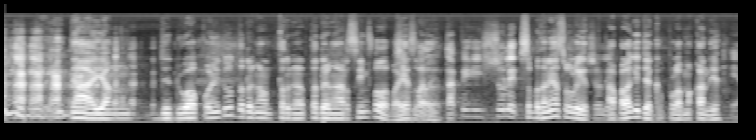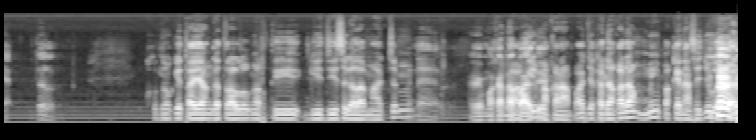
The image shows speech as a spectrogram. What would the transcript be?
Nah, yang di dua poin itu terdengar terdengar, terdengar simple Pak ya sebenarnya. tapi sulit Sebenarnya sulit, Sulit. apalagi jaga pola makan ya. ya betul Untuk kita yang gak terlalu ngerti gizi segala macem, benar eh, makan apa pagi aja makan apa aja. Kadang-kadang mie pakai nasi juga kan.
